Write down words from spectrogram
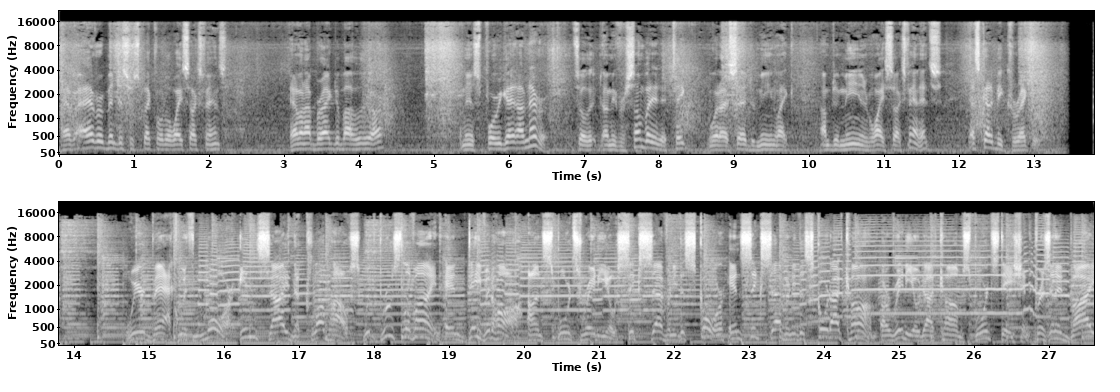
have I ever been disrespectful to the White Sox fans? Haven't I bragged about who they are? I mean, the support we get, I've never. So, I mean, for somebody to take what I said to mean like I'm demeaning a White Sox fan, that's that's got to be corrected. We're back with more Inside the Clubhouse with Bruce Levine and David Haugh on Sports Radio 670 The Score and 670thescore.com, a radio.com sports station presented by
